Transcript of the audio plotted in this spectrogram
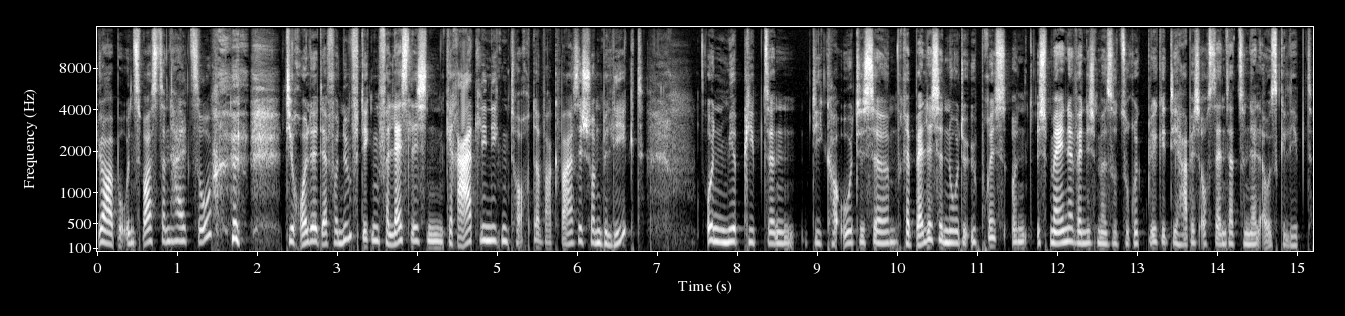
ja, bei uns war es dann halt so. Die Rolle der vernünftigen, verlässlichen, geradlinigen Tochter war quasi schon belegt. Und mir blieb dann die chaotische, rebellische Note übrig. Und ich meine, wenn ich mal so zurückblicke, die habe ich auch sensationell ausgelebt.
